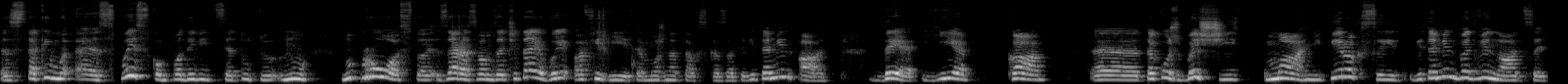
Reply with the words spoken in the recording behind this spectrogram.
з таким е, списком, подивіться, тут ну, ну просто зараз вам зачитаю, ви офігієте, можна так сказати. Вітамін А, Д, Е, К, е, також В6, магній, піроксид, вітамін В12,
